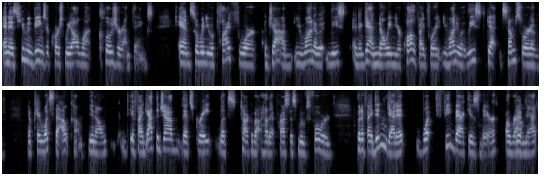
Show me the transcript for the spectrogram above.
And as human beings of course we all want closure on things and so when you apply for a job, you want to at least, and again, knowing you're qualified for it, you want to at least get some sort of, okay, what's the outcome? You know, if I got the job, that's great. Let's talk about how that process moves forward. But if I didn't get it, what feedback is there around yeah. that?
